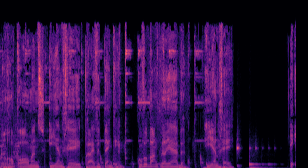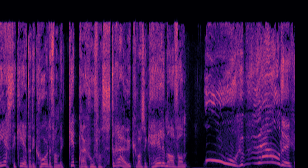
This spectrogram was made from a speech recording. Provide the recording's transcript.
Rob Omens, ING Private Banking. Hoeveel bank wil je hebben? ING. De eerste keer dat ik hoorde van de kipragoe van Struik... was ik helemaal van... Oeh, geweldig!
